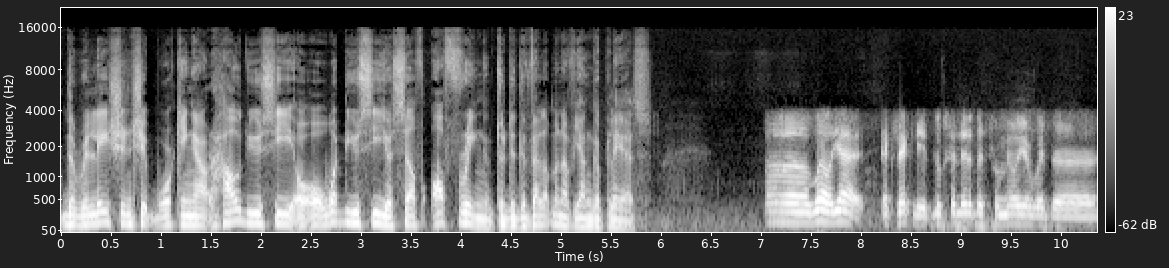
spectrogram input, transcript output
the relationship working out? How do you see, or, or what do you see yourself offering to the development of younger players? Uh, well, yeah, exactly. It looks a little bit familiar with the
